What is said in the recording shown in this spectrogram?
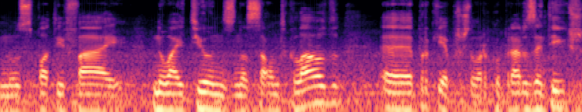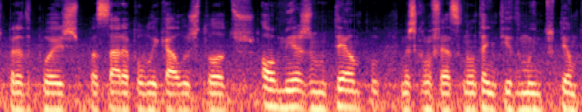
no Spotify, no iTunes, no SoundCloud. Uh, porquê? Porque estou a recuperar os antigos para depois passar a publicá-los todos ao mesmo tempo, mas confesso que não tenho tido muito tempo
